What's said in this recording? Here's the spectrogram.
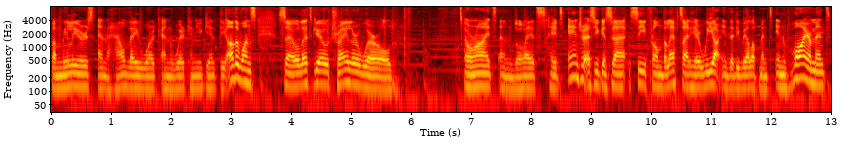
familiars and how they work and where can you get the other ones. So let's go trailer world. Alright, and let's hit enter. As you can see from the left side here, we are in the development environment.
